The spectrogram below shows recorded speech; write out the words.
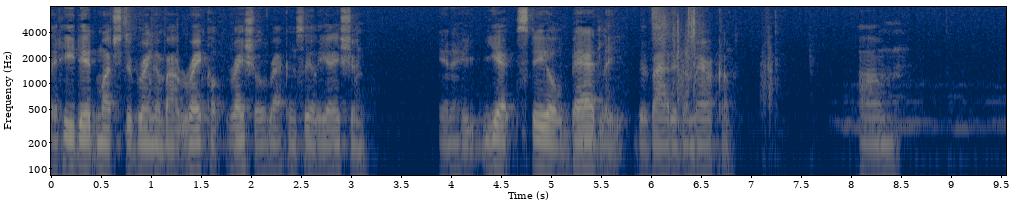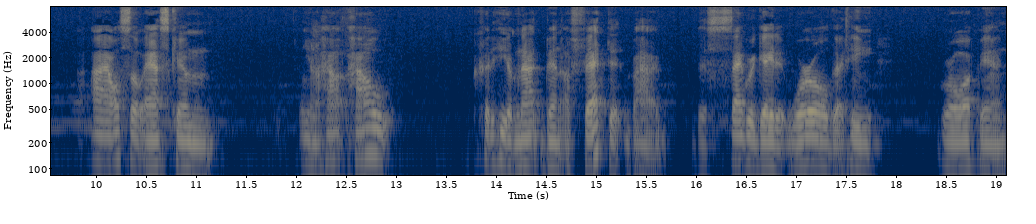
that he did much to bring about racial, reconciliation in a yet still badly divided America. Um, I also asked him, you know, how, how could he have not been affected by this segregated world that he grew up in?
